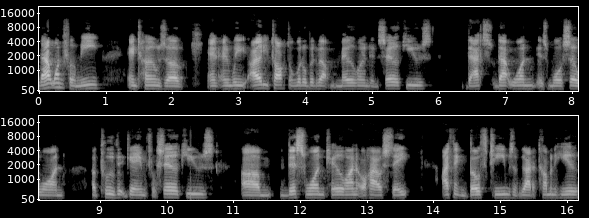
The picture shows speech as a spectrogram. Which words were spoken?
that one for me, in terms of and and we I already talked a little bit about Maryland and Syracuse. That's that one is more so on a prove it game for Syracuse. Um, this one, Carolina, Ohio State. I think both teams have got to come in here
